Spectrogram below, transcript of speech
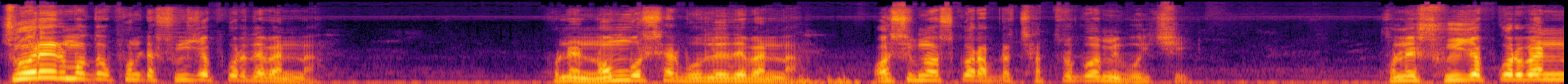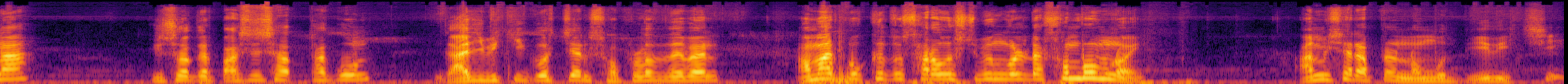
চোরের মতো ফোনটা সুইচ অফ করে দেবেন না। ফোনের নম্বর স্যার বদলে দেবেন না। অসীম নস্কর, আপনার ছাত্রকেও আমি বলছি। ফোনে সুইচ অফ করবেন না। কৃষকের পাশে থাকুন। গাছ বিক্রি করছেন, সফলতা দেবেন। আমার পক্ষে তো সারা ওয়েস্ট বেঙ্গলটা সম্ভব নয়। আমি স্যার আপনার নম্বর দিয়ে দিচ্ছি।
